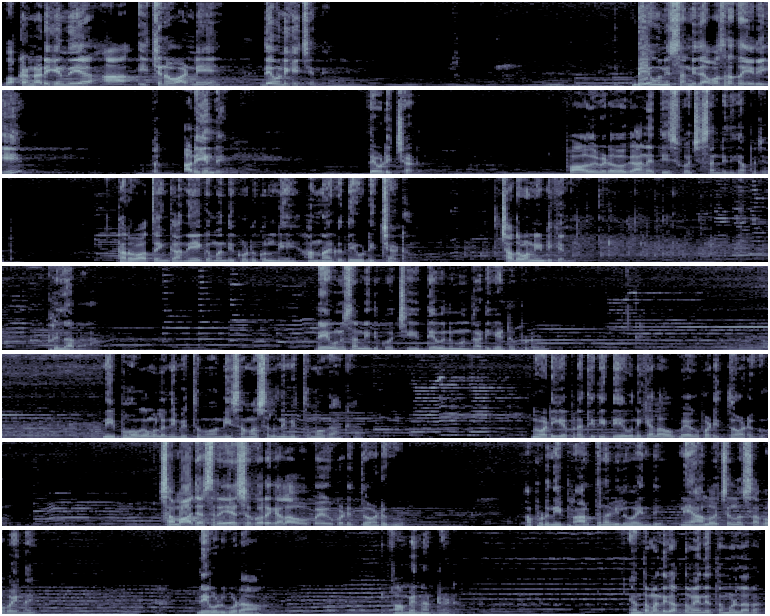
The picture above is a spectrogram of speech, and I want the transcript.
ఒకరిని అడిగింది ఆ ఇచ్చిన వాడిని దేవునికి ఇచ్చింది. దేవుని సన్నిధి అవసరత ఎరిగి అడిగింది. దేవుడు ఇచ్చాడు. పాలు విడవగానే తీసుకొచ్చి సన్నిధికి అప్పచెప్పి. తర్వాత ఇంకా అనేక మంది కొడుకుల్ని అన్నాకు దేవుడిచ్చాడు చదవండి ఇంటికి వెళ్ళి పిల్లరా దేవుని సన్నిధికి వచ్చి దేవుని ముందు అడిగేటప్పుడు నీ భోగముల నిమిత్తమో నీ సమస్యల నిమిత్తమో గాక నువ్వు అడిగే ప్రతిదీ దేవునికి ఎలా ఉపయోగపడిద్దో అడుగు. సమాజ శ్రేయస్సు కొరకు ఎలా ఉపయోగపడిద్దో అడుగు. అప్పుడు నీ ప్రార్థన విలువైంది నీ ఆలోచనలు సబబైనాయి. దేవుడు కూడా ఆమెన్ అంటాడు. ఎంతమందికి అర్థమైంది తమ్ముళ్ళారా?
